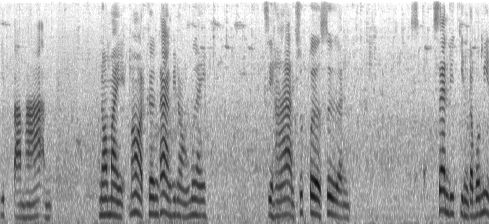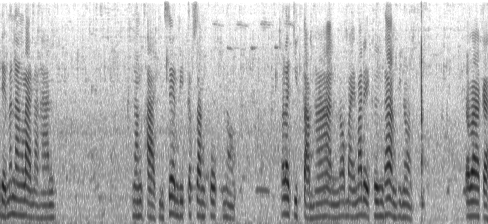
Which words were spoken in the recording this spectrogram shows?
ยิบตามหาอันหนอใหม่มาหอดเครื่องทางพี่น้องเมื่อยสิหาอันซุปเปอร์เสื่อนแซนด์วิชกินกับบ่มีได้มานั่งร้านอาหารนั่งถ่ากินแซนด์วิชกับสังโคกพี่น้องภารกิจตามหาอันหนอใหม่มาได้เครื่องทางพี่น้องแต่ว่ากะ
